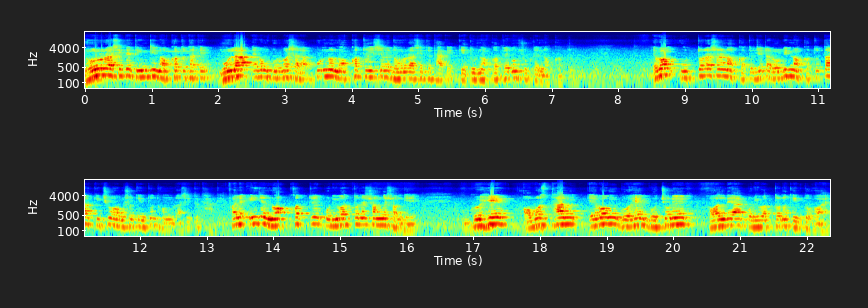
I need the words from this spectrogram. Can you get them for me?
ধনুরাশিতে তিনটি নক্ষত্র থাকে, মূলা এবং পূর্বসারা পূর্ণ নক্ষত্র হিসেবে ধনু রাশিতে থাকে, কেতুর নক্ষত্র এবং শুক্রের নক্ষত্র। এবং উত্তরাশারা নক্ষত্র, যেটা রবির নক্ষত্র, তার কিছু অংশ কিন্তু ধনুরাশিতে থাকে। ফলে এই যে নক্ষত্রের পরিবর্তনের সঙ্গে সঙ্গে গ্রহের অবস্থান এবং গ্রহের গোচরের ফল দেওয়ার পরিবর্তনও কিন্তু হয়।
